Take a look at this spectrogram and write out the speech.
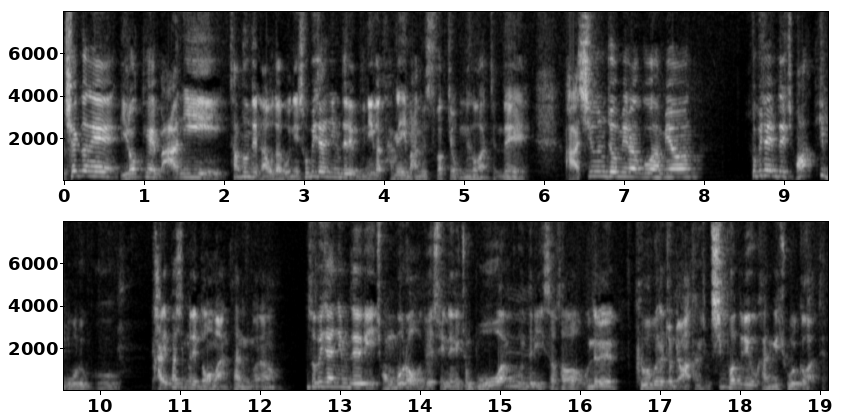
최근에 이렇게 많이 상품들이 나오다 보니 소비자님들의 문의가 당연히 많을 수밖에 없는 것 같은데 아쉬운 점이라고 하면 소비자님들이 정확히 모르고 가입하신 분들이 너무 많다는 거예요. 소비자님들이 정보를 얻을 수 있는 게 좀 모호한 부분들이 있어서 오늘은 그 부분을 좀 명확하게 좀 짚어드리고 가는 게 좋을 것 같아요.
